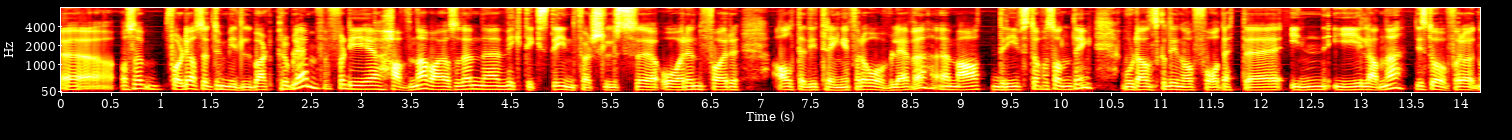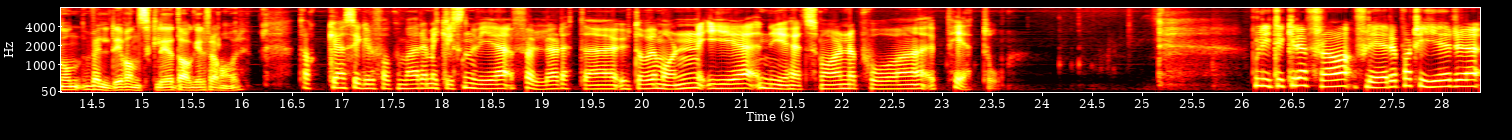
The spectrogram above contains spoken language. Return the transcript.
Og Så får de også et umiddelbart problem, fordi havna var jo også den viktigste innførselsåren for alt det de trenger for å overleve. Mat, drivstoff og sånne ting. Hvordan skal de nå få dette inn i landet? De står overfor noen veldig vanskelige dager framover. Takk Sigurd Falkenberg Mikkelsen. Vi følger dette utover morgenen i Nyhetsmorgen på P2. Politikere fra flere partier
